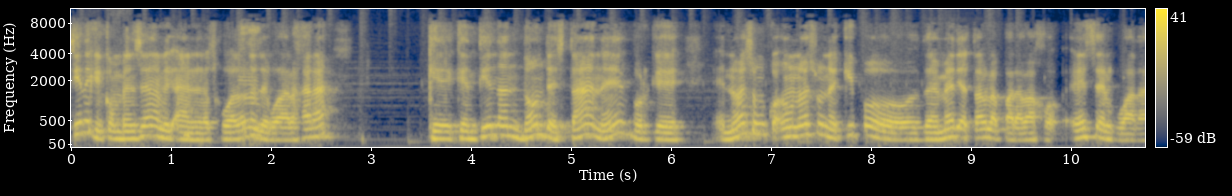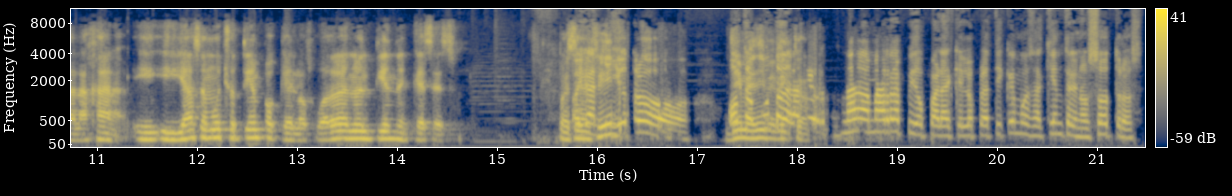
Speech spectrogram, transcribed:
tiene que convencer a, los jugadores de Guadalajara que, entiendan dónde están, ¿eh? porque no es, un, no es un equipo de media tabla para abajo, es el Guadalajara. Y, y hace mucho tiempo que los jugadores no entienden qué es eso. Pues en fin. Y otro otro punto de la nada más rápido para que lo platiquemos aquí entre nosotros.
